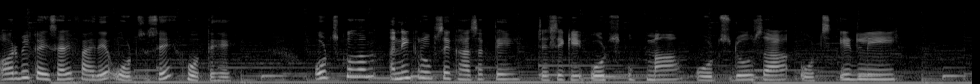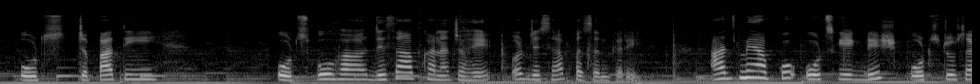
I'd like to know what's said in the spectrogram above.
और भी कई सारे फ़ायदे ओट्स से होते हैं। ओट्स को हम अनेक रूप से खा सकते हैं, जैसे कि oats upma oats dosa oats idli oats chapati oats poha, जैसा आप खाना चाहें और जैसा आप पसंद करें। आज मैं आपको ओट्स की एक डिश ओट्स डोसा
